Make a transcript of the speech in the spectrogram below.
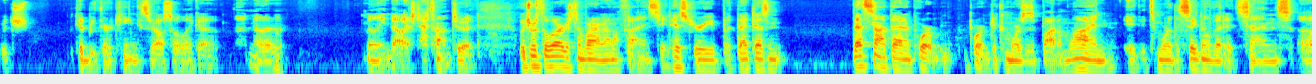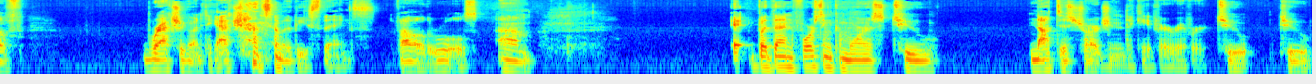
which could be thirteen because there's also like a another million dollars tacked onto it, which was the largest environmental fine in state history. But that doesn't that's not that important important to Chemours' bottom line. It, it's more the signal that it sends of we're actually going to take action on some of these things, follow the rules. Um, it, but then forcing Chemours to not discharge into the Cape Fear River to to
